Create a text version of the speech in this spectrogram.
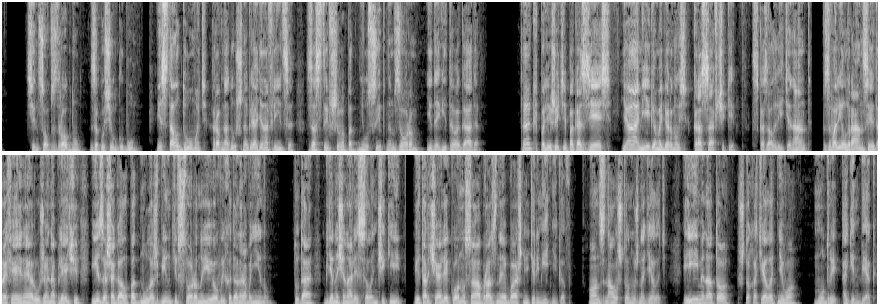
Сенцов вздрогнул, закусил губу и стал думать, равнодушно глядя на фрица, застывшего под неусыпным взором ядовитого гада. «Так, полежите пока здесь. Я мигом обернусь, красавчики», — сказал лейтенант, взвалил ранцы и трофейное оружие на плечи и зашагал по дну ложбинки в сторону ее выхода на равнину. Туда, где начинались солончаки и торчали конусообразные башни термитников. Он знал, что нужно делать. И именно то, что хотел от него мудрый Агенбек.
